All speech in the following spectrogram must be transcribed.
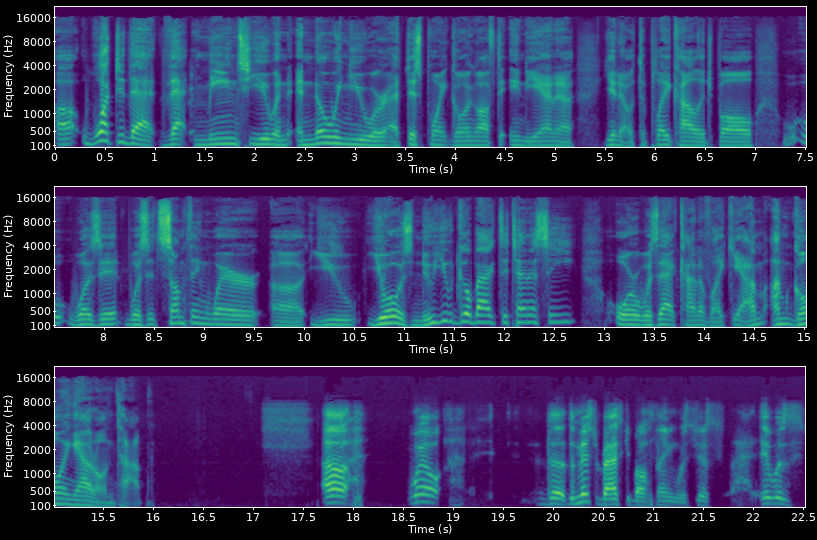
Uh, what did that that mean to you? And and knowing you were at this point going off to Indiana, you know, to play college ball, w- was it was it something where uh, you you always knew you would go back to Tennessee, or was that kind of like, yeah, I'm I'm going out on top? Uh, well, the the Mr. Basketball thing was just it was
